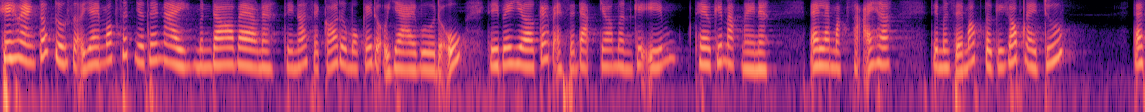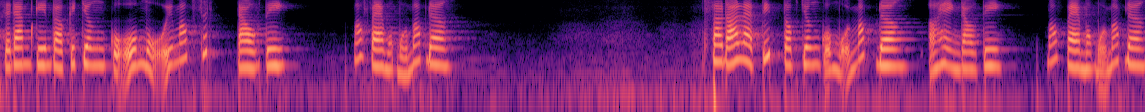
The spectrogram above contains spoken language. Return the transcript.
khi hoàn tất được sợi dây móc xích như thế này, mình đo vào nè, thì nó sẽ có được một cái độ dài vừa đủ. Thì bây giờ các bạn sẽ đặt cho mình cái yếm theo cái mặt này nè. Đây là mặt phải ha. Thì mình sẽ móc từ cái góc này trước. Ta sẽ đâm kim vào cái chân của mũi móc xích đầu tiên. Móc vào một mũi móc đơn. Sau đó là tiếp tục chân của mũi móc đơn ở hàng đầu tiên. Móc vào một mũi móc đơn.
